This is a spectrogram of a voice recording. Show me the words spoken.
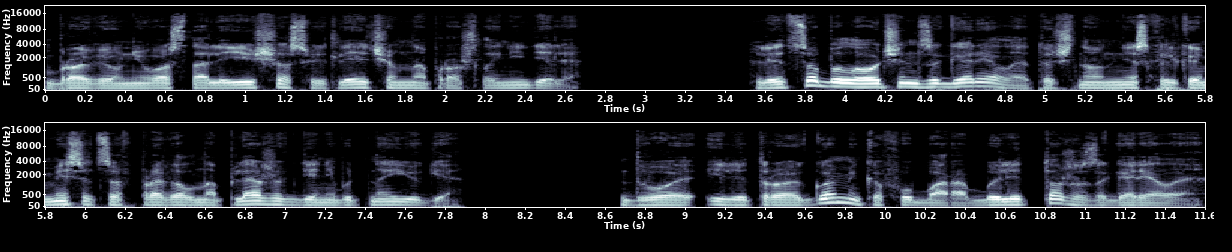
Брови у него стали еще светлее, чем на прошлой неделе. Лицо было очень загорелое, точно он несколько месяцев провел на пляже где-нибудь на юге. Двое или трое гомиков у бара были тоже загорелые.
